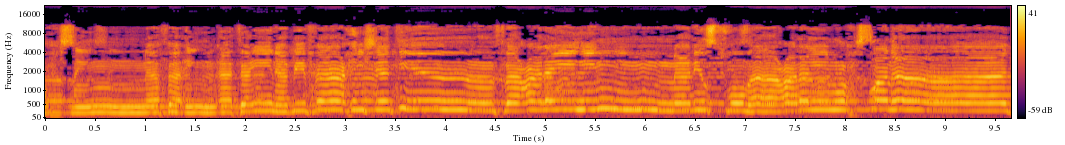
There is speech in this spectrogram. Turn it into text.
أحصن فإن أتين بفاحشة فعليهن نصف ما على المحصنات.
